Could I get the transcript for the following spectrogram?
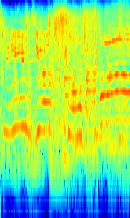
Seems you're so far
